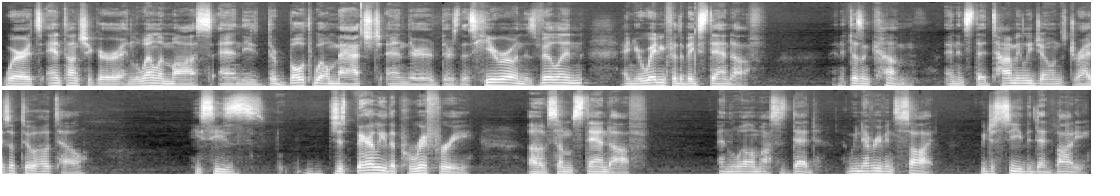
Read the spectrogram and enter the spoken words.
where it's Anton Chigurh and Llewellyn Moss, and they're both well matched, and there's this hero and this villain, and you're waiting for the big standoff, and it doesn't come, and instead Tommy Lee Jones drives up to a hotel. He sees just barely the periphery of some standoff, and Llewellyn Moss is dead. We never even saw it. We just see the dead body.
